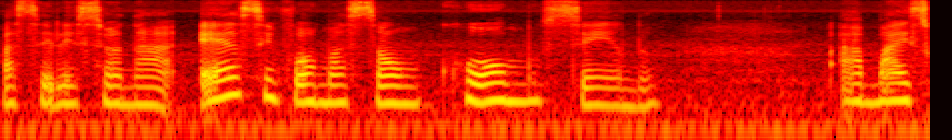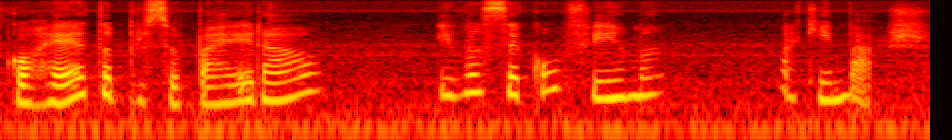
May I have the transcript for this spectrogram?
a selecionar essa informação como sendo a mais correta para o seu parreiral e você confirma aqui embaixo,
